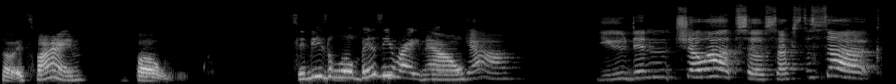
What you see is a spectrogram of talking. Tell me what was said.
So it's fine. But Cindy's a little busy right now. Yeah. You didn't show up, so sucks to suck.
